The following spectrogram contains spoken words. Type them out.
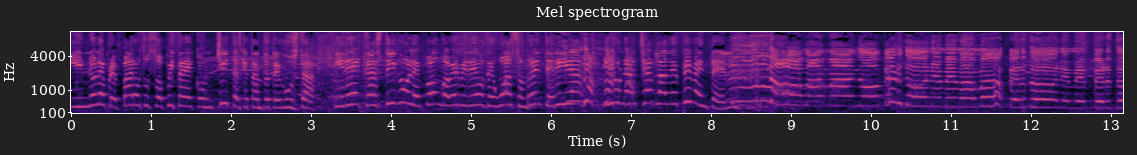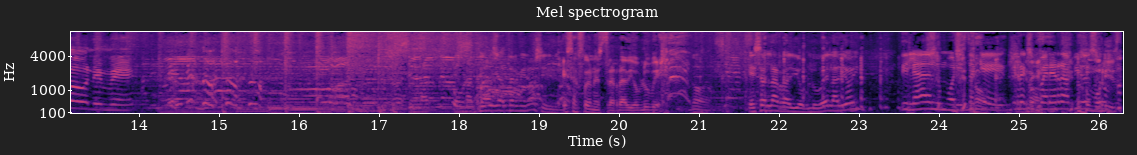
y no le preparo tu sopita de conchitas que tanto te gusta. Y de castigo le pongo a ver videos de Watson Rentería y una charla de Pimentel. No, mamá, no, perdóneme, mamá, perdóneme, perdóneme. ¿El martillo ya terminó? Sí. Esa fue nuestra radio Blue Bell. No. ¿Esa es la radio Bluvela de hoy? Dile al humorista No. que recupere rápido su... Humorista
